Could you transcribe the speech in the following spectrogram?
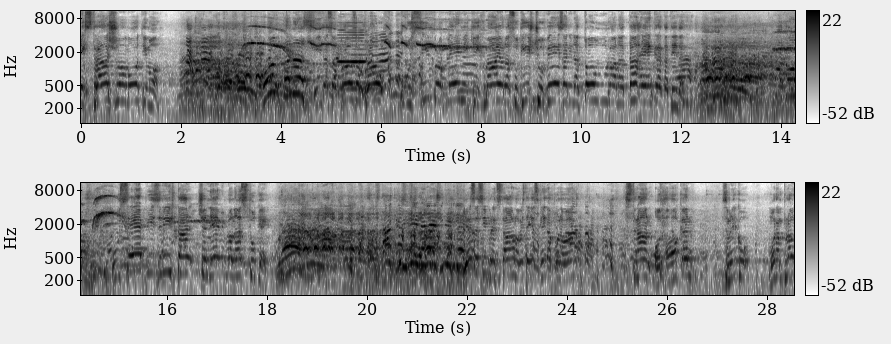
jih strašno motimo. In da so pravzaprav vsi problemi, ki jih imajo na sodišču, vezani na to uro, na ta enkrat na teden. Vse bi zrihtali, če ne bi bilo nas tukaj. Jaz sem si predstavljal, veste, jaz gledam ponavadi stran od oken, sem rekel, moram prav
